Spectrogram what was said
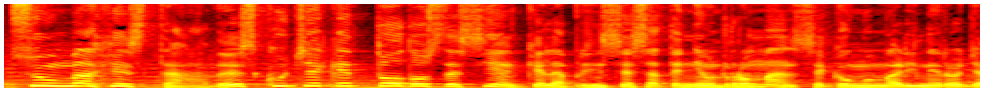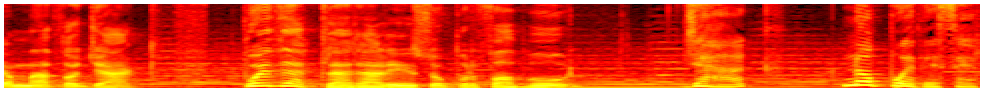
Su Majestad, escuché que todos decían que la princesa tenía un romance con un marinero llamado Jack. ¿Puede aclarar eso, por favor? Jack, no puede ser.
